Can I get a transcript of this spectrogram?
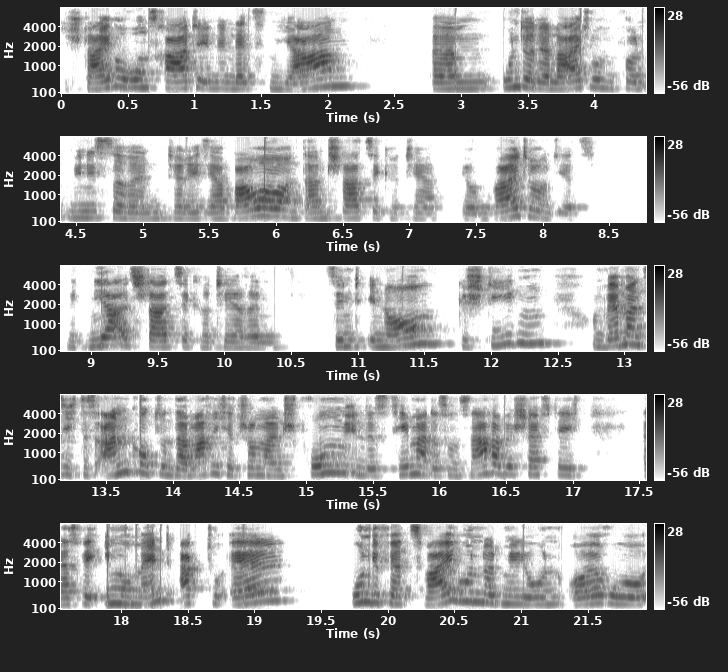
die Steigerungsrate in den letzten Jahren ähm, unter der Leitung von Ministerin Theresia Bauer und dann Staatssekretär Jürgen Walter und jetzt mit mir als Staatssekretärin sind enorm gestiegen. Und wenn man sich das anguckt, und da mache ich jetzt schon mal einen Sprung in das Thema, das uns nachher beschäftigt, dass wir im Moment aktuell ungefähr 200 Millionen Euro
